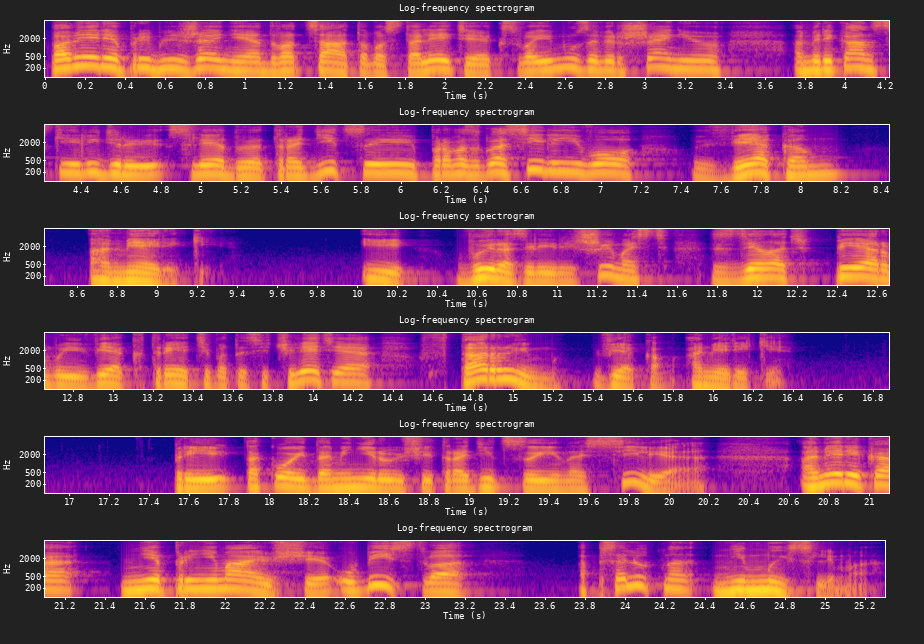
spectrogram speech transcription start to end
По мере приближения 20-го столетия к своему завершению, американские лидеры, следуя традиции, провозгласили его «веком Америки» и выразили решимость сделать первый век третьего тысячелетия вторым веком Америки. При такой доминирующей традиции насилия Америка, не принимающая убийства, абсолютно немыслима.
